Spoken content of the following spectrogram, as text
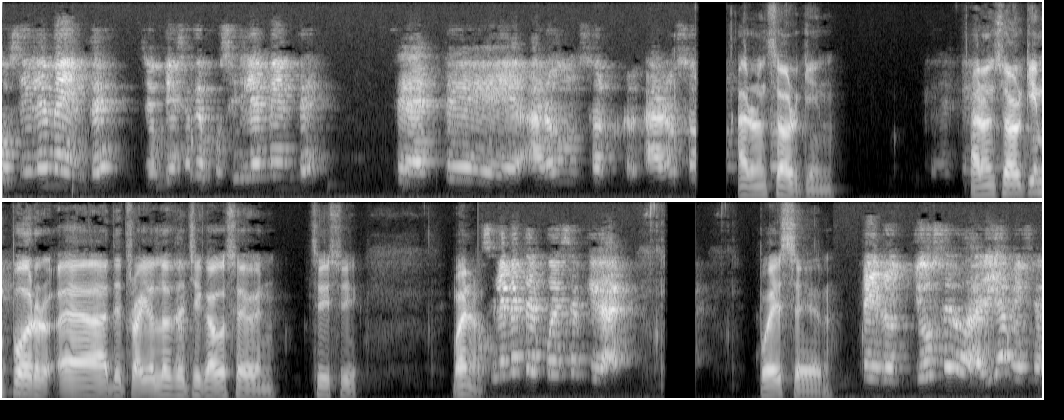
Posiblemente, yo pienso que posiblemente sea este Aaron Sorkin, Aaron Sorkin, Aaron Sorkin. Aaron Sorkin por eh, The Trial of the Chicago 7. Sí, sí. Bueno, Posiblemente puede ser que gane, puede ser. pero yo se lo daría, me dicen,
